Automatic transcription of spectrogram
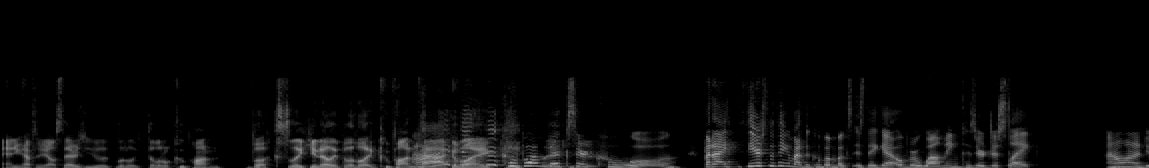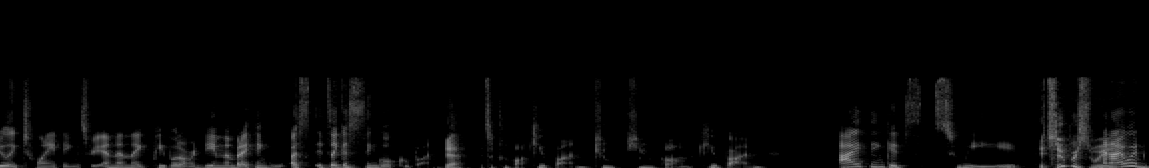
and you have somebody else there, you little like the little coupon books, like you know, like the little like coupon pack of like the coupon like, books are cool. But I here's the thing about the coupon books is they get overwhelming because you're just like, I don't want to do like 20 things for you, and then like people don't redeem them. But I think a, it's like a single coupon. Yeah, it's a coupon. Coupon. Coupon. Coupon. I think it's sweet. It's super sweet. And I would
